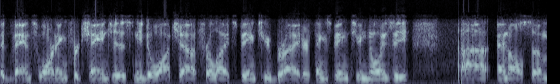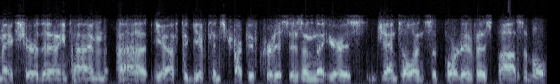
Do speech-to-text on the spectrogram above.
advance warning for changes, need to watch out for lights being too bright or things being too noisy. Uh, and also make sure that anytime uh, you have to give constructive criticism, that you're as gentle and supportive as possible.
